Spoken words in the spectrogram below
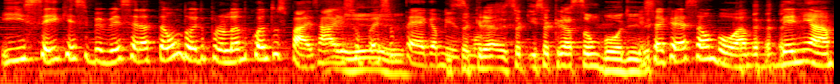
E sei que esse bebê será tão doido por Orlando quanto os pais. Ah, isso, Aê. isso pega Isso mesmo. é, cria- isso é- isso é criação boa de. Isso é criação boa, DNA.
